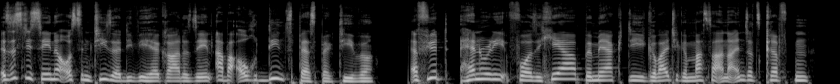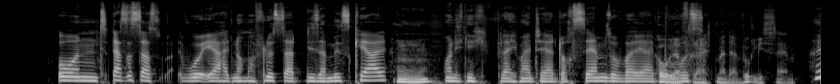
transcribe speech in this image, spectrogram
Es ist die Szene aus dem Teaser, die wir hier gerade sehen, aber auch Dienstperspektive. Er führt Henry vor sich her, bemerkt die gewaltige Masse an Einsatzkräften und das ist das, wo er halt nochmal flüstert, dieser Misskerl. Mhm. Und ich nicht, vielleicht meinte er doch Sam so, weil er Oh ja, vielleicht meint er wirklich Sam. Ja.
